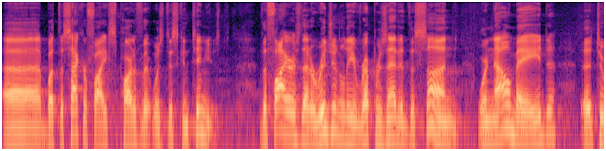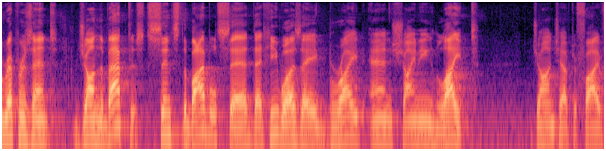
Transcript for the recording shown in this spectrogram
uh, but the sacrifice part of it was discontinued. The fires that originally represented the sun were now made uh, to represent John the Baptist, since the Bible said that he was a bright and shining light. John chapter 5,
